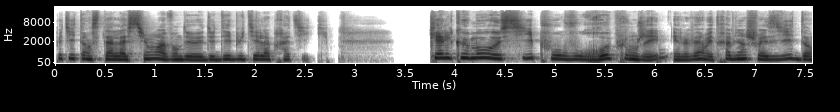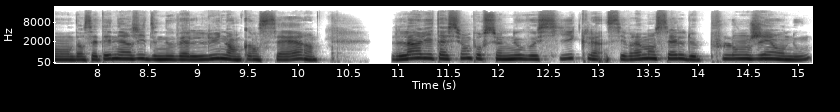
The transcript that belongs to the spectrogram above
petite installation avant de, débuter la pratique. Quelques mots aussi pour vous replonger, et le verbe est très bien choisi, dans, dans cette énergie de nouvelle lune en cancer. L'invitation pour ce nouveau cycle, c'est vraiment celle de plonger en nous,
